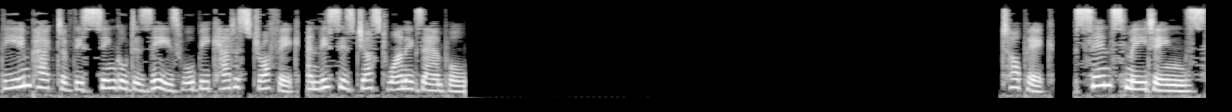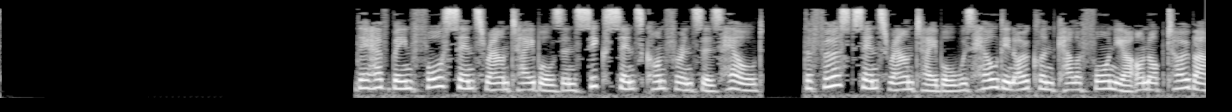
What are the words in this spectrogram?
The impact of this single disease will be catastrophic, and this is just one example. Topic: SENS meetings. There have been four SENS roundtables and six SENS conferences held. The first SENS Roundtable was held in Oakland, California on October,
